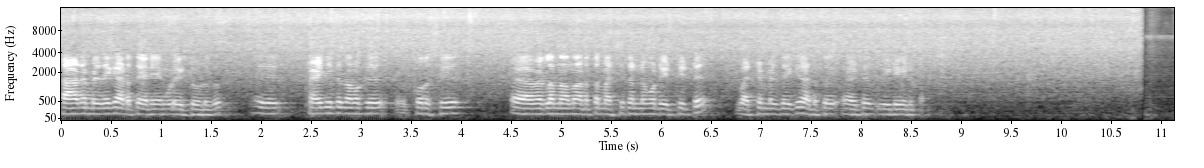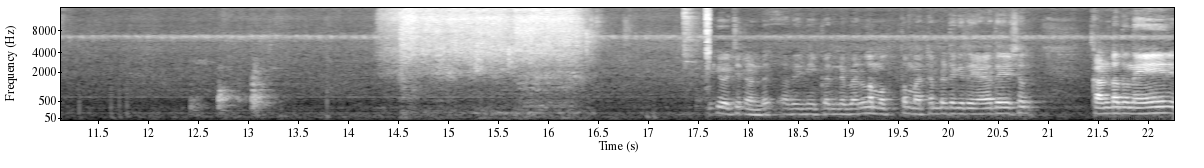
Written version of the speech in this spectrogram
താഴുമ്പോഴത്തേക്ക് അടുത്ത ഇലയും കൂടി ഇട്ട് കൊടുക്കും. ഇത് കഴിഞ്ഞിട്ട് നമുക്ക് കുറച്ച് വെള്ളം തന്ന് അടുത്ത മച്ചിത്തണ്ടും കൂടി ഇട്ടിട്ട് വറ്റുമ്പോഴത്തേക്ക് അടുത്ത് ആയിട്ട് വീഡിയോ എടുക്കാം. വെച്ചിട്ടുണ്ട്. അത് ഇനിയിപ്പോൾ ഇതിന്റെ വെള്ളം മൊത്തം വറ്റുമ്പോഴത്തേക്ക് ഇത് ഏകദേശം കണ്ടത് നേര്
